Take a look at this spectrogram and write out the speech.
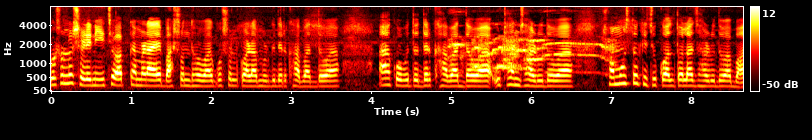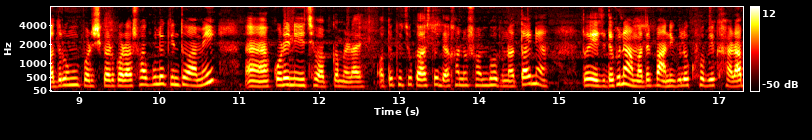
গোসলও সেরে নিয়েছি অফ ক্যামেরায় বাসন ধোয়া, গোসল করা, মুরগিদের খাবার দেওয়া কবুতরদের খাবার দেওয়া, উঠান ঝাড়ু দেওয়া, সমস্ত কিছু কলতলা ঝাড়ু দেওয়া, বাথরুম পরিষ্কার করা, সবগুলো কিন্তু আমি করে নিয়েছি অফ ক্যামেরায় অত কিছু কাজ তো দেখানো সম্ভব না, তাই না? তো এই যে দেখুন, আমাদের পানিগুলো খুবই খারাপ,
